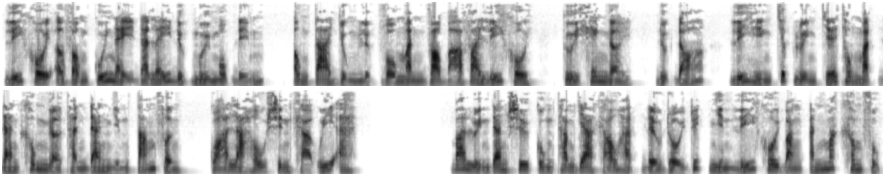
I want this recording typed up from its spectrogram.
Lý Khôi ở vòng cuối này đã lấy được 11 điểm, ông ta dùng lực vỗ mạnh vào bả vai Lý Khôi, cười khen ngợi, được đó, Lý Hiền chất luyện chế thông mạch đang không ngờ thành đang những 8 phần, quả là hậu sinh khả úy a. Ba luyện đan sư cùng tham gia khảo hạch đều rồi rít nhìn Lý Khôi bằng ánh mắt khâm phục.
